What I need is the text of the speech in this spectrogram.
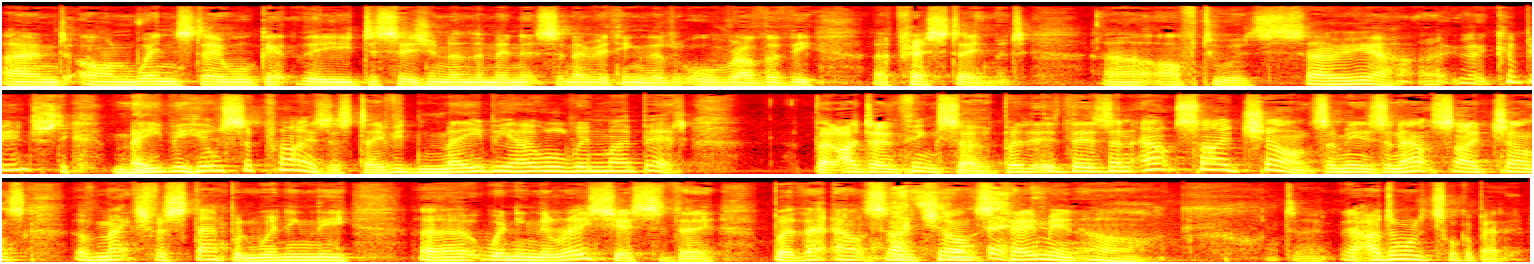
And on Wednesday, we'll get the decision and the minutes and everything, that, or rather the uh, press statement. Uh, afterwards. So, yeah, it could be interesting. Maybe he'll surprise us, David. Maybe I will win my bet but I don't think so. But there's an outside chance. I mean, it's an outside chance of Max Verstappen winning the uh, winning the race yesterday. But that outside I chance came in. Oh God! I don't want to talk about it.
